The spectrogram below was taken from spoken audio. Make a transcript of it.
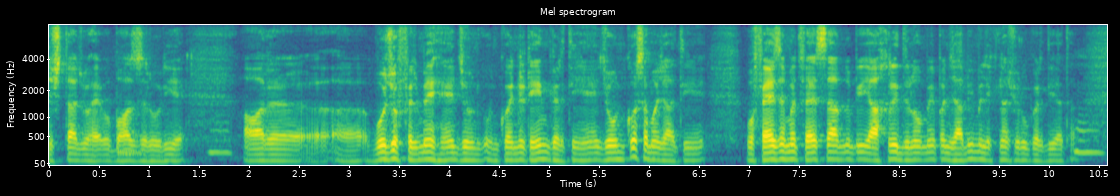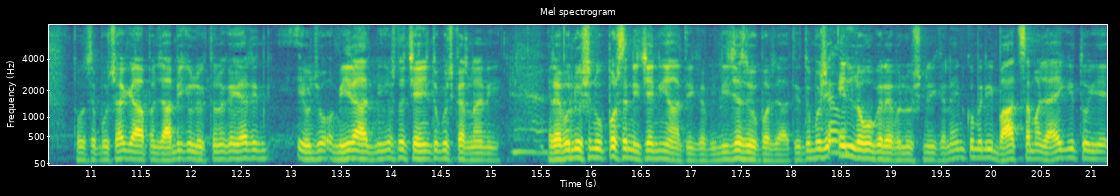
رشتہ جو ہے وہ بہت ضروری ہے اور وہ جو فلمیں ہیں جو ان کو انٹرٹین کرتی ہیں جو ان کو سمجھ آتی ہیں وہ فیض احمد فیض صاحب نے بھی آخری دنوں میں پنجابی میں لکھنا شروع کر دیا تھا تو ان سے پوچھا کہ آپ پنجابی کیوں لکھتے ہیں کہا یار یہ جو امیر آدمی ہے اس نے چینج تو کچھ کرنا نہیں ریولیوشن ہاں۔ اوپر سے نیچے نہیں آتی کبھی نیچے سے اوپر جاتی تو مجھے ہاں۔ ان لوگوں کا ریولیوشن نہیں کرنا ان کو میری بات سمجھ آئے گی تو یہ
